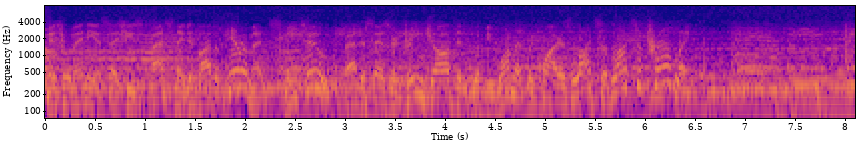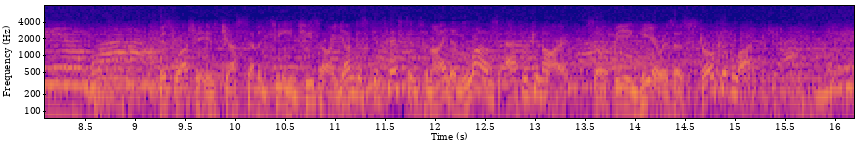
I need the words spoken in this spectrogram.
Miss Romania says she's fascinated by the pyramids. Me too. Vander says her dream job would be one that requires lots and lots of traveling. Miss Russia is just 17. She's our youngest contestant tonight and loves African art. So being here is a stroke of luck.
